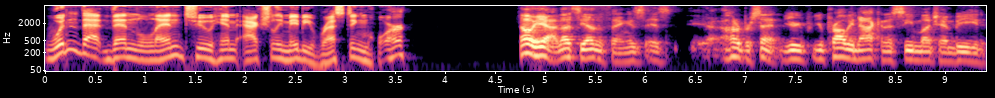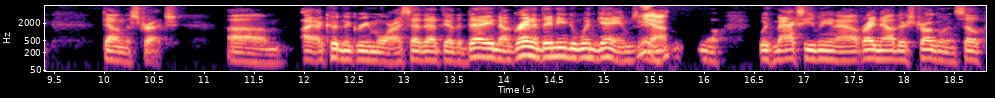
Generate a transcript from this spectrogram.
wouldn't that then lend to him actually maybe resting more? Oh yeah, that's the other thing is is 100. percent You're you're probably not going to see much Embiid down the stretch. Um, I, I, couldn't agree more. I said that the other day. Now, granted, they need to win games. And, yeah. You know, with Maxey being out right now, they're struggling. So,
